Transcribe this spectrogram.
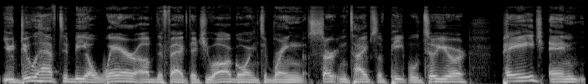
you do have to be aware of the fact that you are going to bring certain types of people to your page, and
